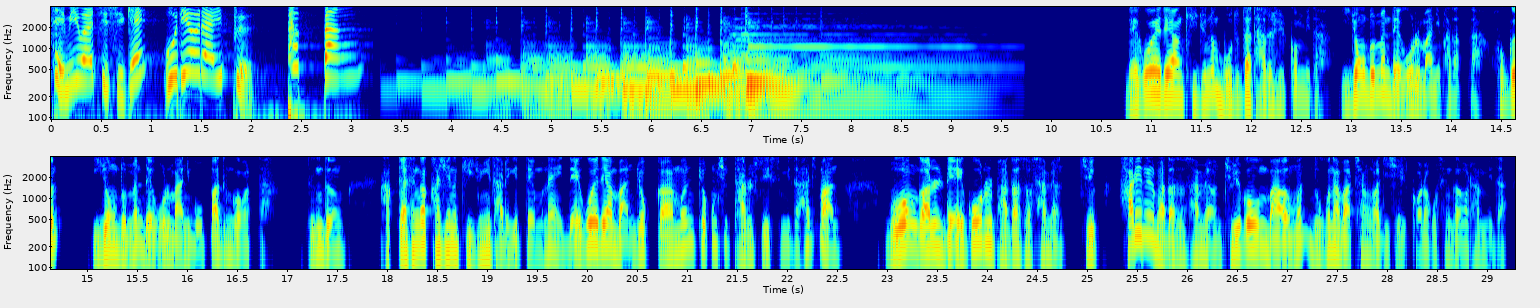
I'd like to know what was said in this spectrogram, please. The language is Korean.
재미와 지식의 오디오 라이프 팟빵 네고에 대한 기준은 모두 다 다르실 겁니다. 이 정도면 네고를 많이 받았다. 혹은 이 정도면 네고를 많이 못 받은 것 같다. 등등 각자 생각하시는 기준이 다르기 때문에 네고에 대한 만족감은 조금씩 다를 수 있습니다. 하지만 무언가를 네고를 받아서 사면, 즉 할인을 받아서 사면 즐거운 마음은 누구나 마찬가지실 거라고 생각을 합니다.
